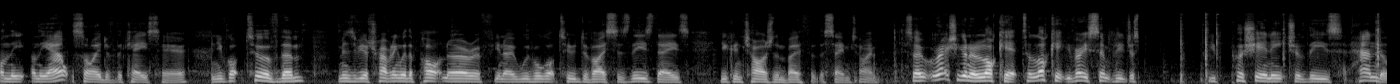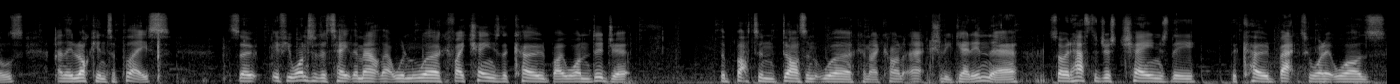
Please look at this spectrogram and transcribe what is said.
on the, on the outside of the case here, and you've got two of them. It means if you're traveling with a partner, if you know we've all got two devices these days, you can charge them both at the same time. So we're actually going to lock it. To lock it, you very simply just you push in each of these handles and they lock into place. So if you wanted to take them out, that wouldn't work. If I change the code by one digit, the button doesn't work and I can't actually get in there. So I'd have to just change the, the code back to what it was.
